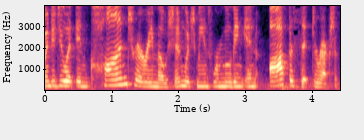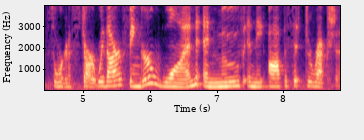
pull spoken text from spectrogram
Going to do it in contrary motion, which means we're moving in opposite directions. So we're going to start with our finger one and move in the opposite direction.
